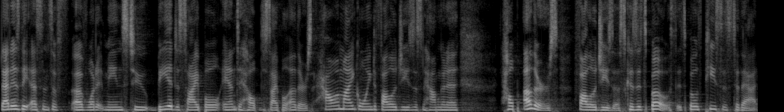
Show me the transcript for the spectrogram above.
That is the essence of, of what it means to be a disciple and to help disciple others. How am I going to follow Jesus and how I'm going to help others follow Jesus? Because it's both, it's both pieces to that.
